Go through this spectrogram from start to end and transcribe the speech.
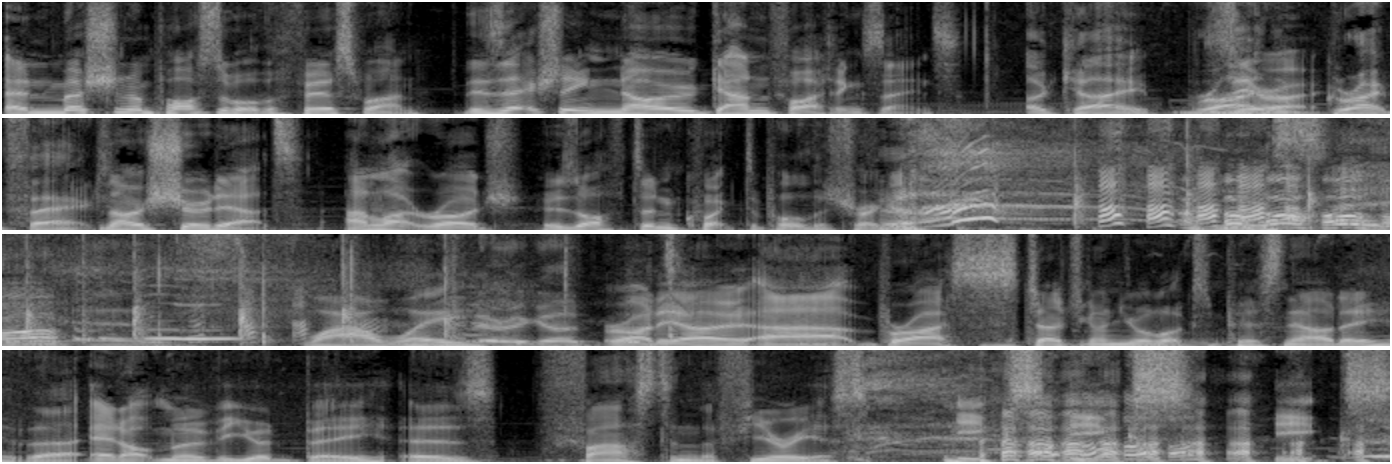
in Mission Impossible, the first one, there's actually no gunfighting scenes. Okay, right. Zero. Great fact. No shootouts, unlike Rog, who's often quick to pull the trigger. Wow, we. Very good. Rightio, uh, Bryce, judging on your looks and personality, the adult movie you'd be is Fast and the Furious. X, X, X.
